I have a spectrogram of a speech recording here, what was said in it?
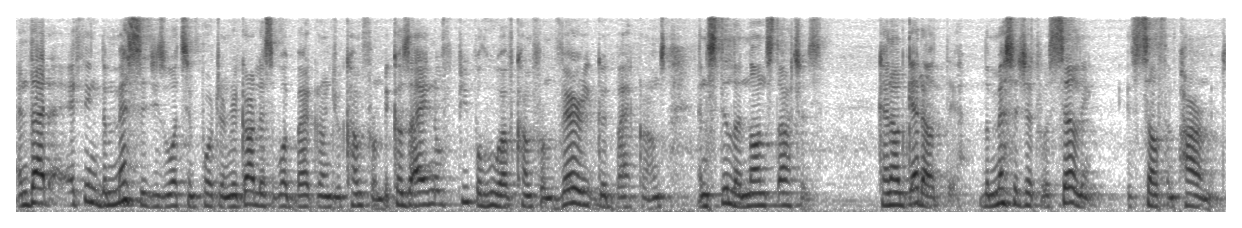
And that, I think the message is what's important, regardless of what background you come from. Because I know people who have come from very good backgrounds and still are non-starters, cannot get out there. The message that we're selling is self-empowerment.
